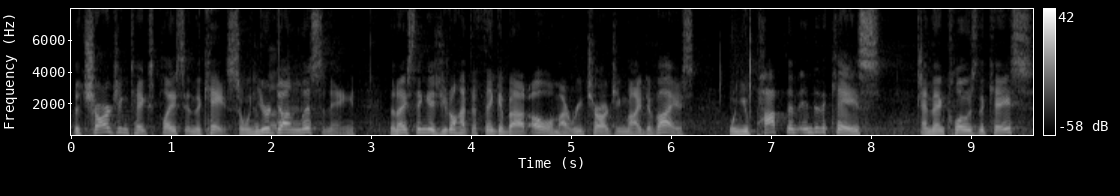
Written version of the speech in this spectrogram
The charging takes place in the case. So when you're done listening, the nice thing is you don't have to think about, oh, am I recharging my device? When you pop them into the case and then close the case,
